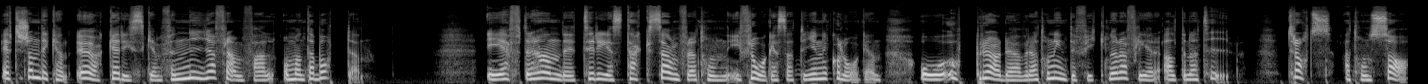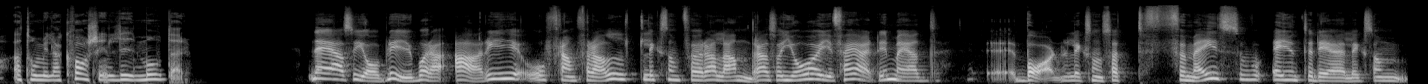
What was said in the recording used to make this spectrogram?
eftersom det kan öka risken för nya framfall om man tar bort den. I efterhand är Therese tacksam för att hon ifrågasatte gynekologen och upprörd över att hon inte fick några fler alternativ. Trots att hon sa att hon ville ha kvar sin livmoder. Nej, alltså jag blir ju bara arg och framförallt liksom för alla andra. Alltså jag är ju färdig med eh, barn. Liksom, så att för mig så är ju inte det liksom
